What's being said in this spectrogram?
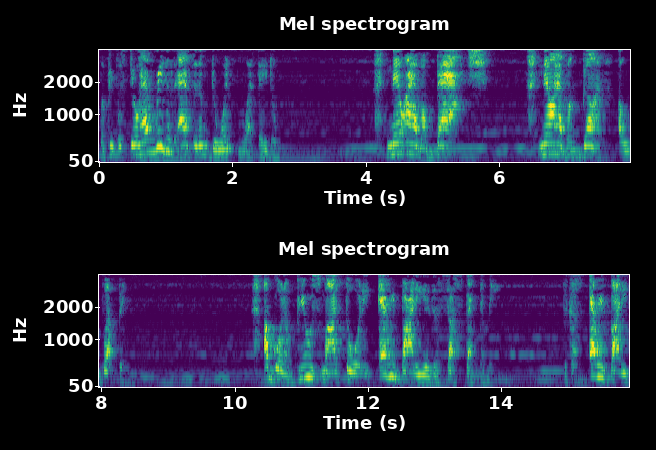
but people still have reasons as to them doing what they do. Now I have a badge. Now I have a gun, a weapon. I'm going to abuse my authority. Everybody is a suspect to me. Because everybody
